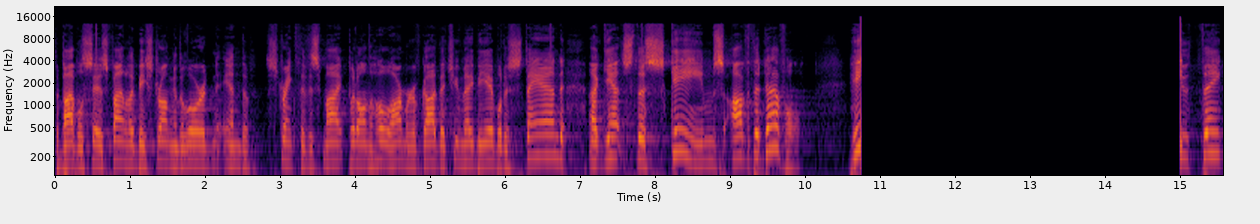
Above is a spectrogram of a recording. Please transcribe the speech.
the Bible says, finally be strong in the Lord and in the strength of his might. Put on the whole armor of God that you may be able to stand against the schemes of the devil. He you think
